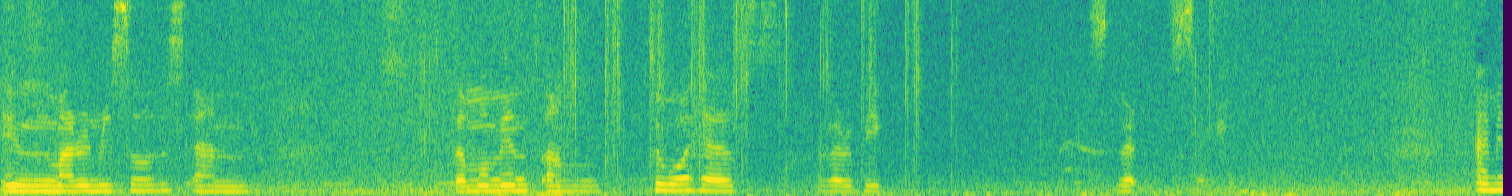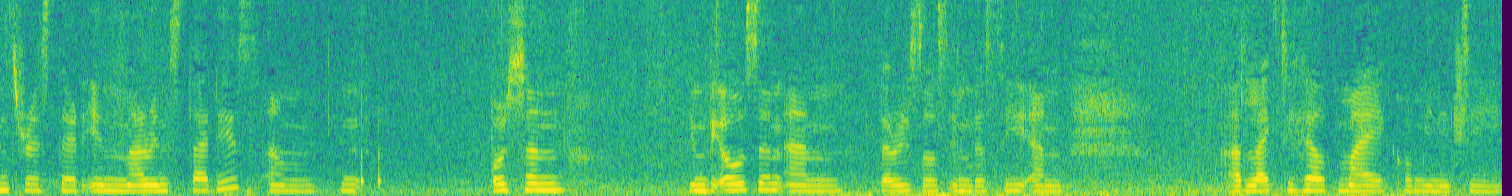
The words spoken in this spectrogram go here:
in marine resources and the moment um Tua has a very big Session. I'm interested in marine studies, um, in ocean, in the ocean and the resource in the sea, and I'd like to help my community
